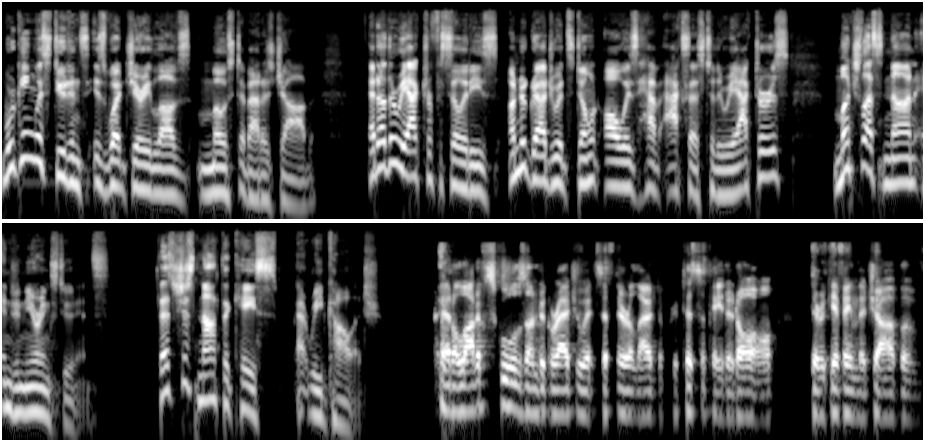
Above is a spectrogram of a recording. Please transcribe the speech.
Working with students is what Jerry loves most about his job. At other reactor facilities, undergraduates don't always have access to the reactors, much less non engineering students. That's just not the case at Reed College. At a lot of schools, undergraduates, if they're allowed to participate at all, they're given the job of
